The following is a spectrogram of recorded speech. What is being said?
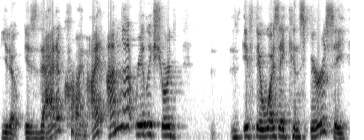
you know, is that a crime? I, I'm not really sure if there was a conspiracy,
